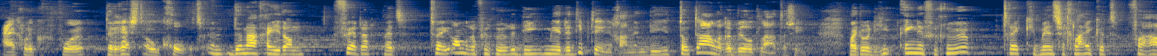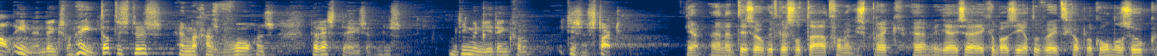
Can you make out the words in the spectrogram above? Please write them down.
eigenlijk voor de rest ook gold. En daarna ga je dan verder met twee andere figuren die meer de diepte ingaan en die het totalere beeld laten zien. Maar door die ene figuur trek je mensen gelijk het verhaal in en denken van hé, hey, dat is dus, en dan gaan ze vervolgens de rest lezen. Dus op die manier denk ik van, het is een start. Ja, en het is ook het resultaat van een gesprek. Hè. Jij zei gebaseerd op wetenschappelijk onderzoek.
